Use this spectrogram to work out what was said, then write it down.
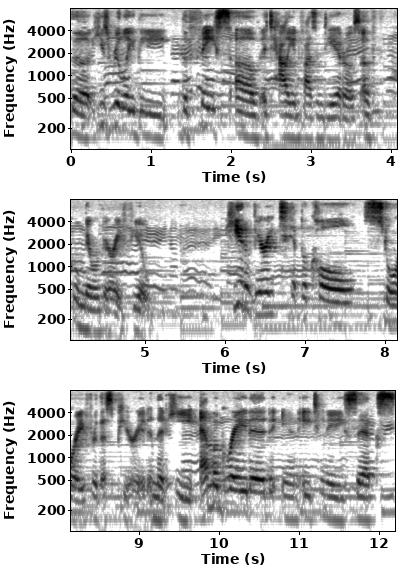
the he's really the the face of italian fazendeiros of whom there were very few he had a very typical story for this period in that he emigrated in 1886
